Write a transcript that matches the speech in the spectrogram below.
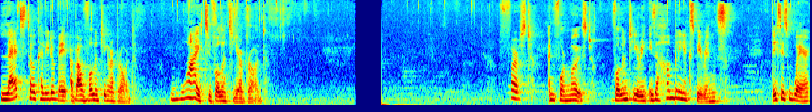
Let's talk a little bit about volunteering abroad. Why to volunteer abroad? First and foremost, volunteering is a humbling experience. This is where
